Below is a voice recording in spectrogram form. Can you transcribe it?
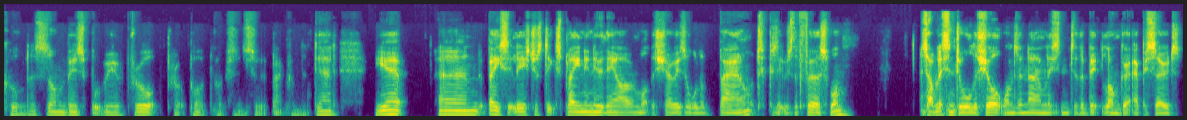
called as zombies, but we have brought, brought podcasters back from the dead. Yeah, and basically, it's just explaining who they are and what the show is all about because it was the first one. So I've listened to all the short ones and now I'm listening to the bit longer episodes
